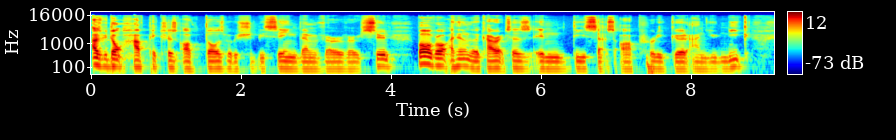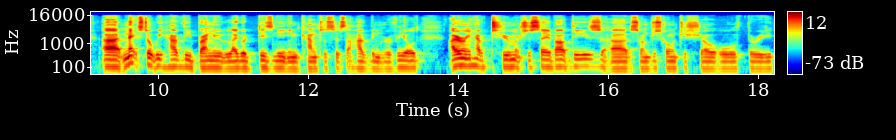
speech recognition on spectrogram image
As we don't have pictures of those, but we should be seeing them very, very soon. But overall, I think that the characters in these sets are pretty good and unique. Uh, next up, we have the brand new LEGO Disney Encanto sets that have been revealed. I don't really have too much to say about these, uh, so I'm just going to show all three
